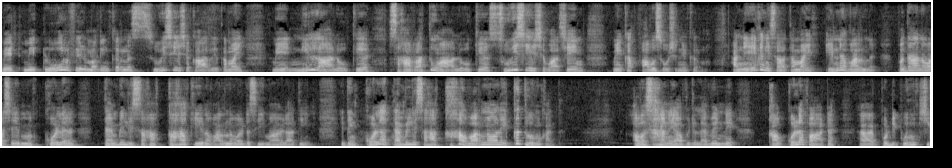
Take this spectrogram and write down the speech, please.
මේ කලෝර්ෆිල් මගින් කරන සුවිශේෂ කාර්ය තමයි මේ නිල් ආලෝකය සහ රතු ආලෝකය සුවිශේෂ වශයෙන් මේක අවශෝෂණය කරන. අන්න ඒක නිසා තමයි එන්න වර්ණ ප්‍රධාන වශයෙන්ම කොල තැම්බිලි සහ කහ කියන වර්ණවලට සීමා වෙලා තින්. ඉතින් කොල තැම්බිලි සහ කහ වර්ණවල එකතුවමකක්ද. අවසානය අපිට ලැබෙන්නේ කොල පාට පොඩි පුංචි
